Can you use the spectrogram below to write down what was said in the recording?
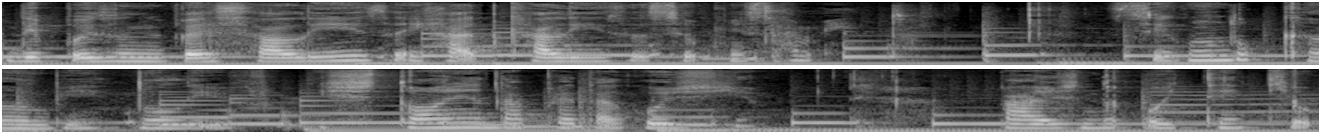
e depois universaliza e radicaliza seu pensamento. Segundo Cambi, no livro História da Pedagogia, página 88,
